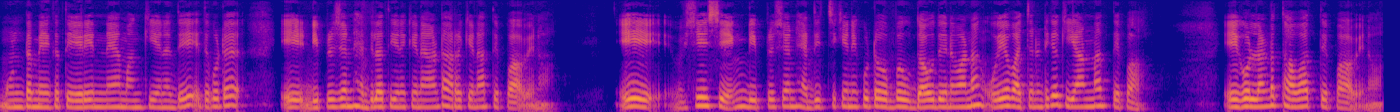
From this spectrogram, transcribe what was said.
මුන්ට මේක තේරෙන්නේ මං කියන දේ. එතකොට ඒ ડિප්‍රෙෂන් හැදිලා තියෙන කෙනාට අර කෙනත් එපා වෙනවා. ඒ විශේෂයෙන් ડિප්‍රෙෂන් හැදිච්ච කෙනෙකුට ඔබ උදව් දෙනවා නම් ඔය වචන ටික කියන්නත් එපා. ඒගොල්ලන්ට තවත් එපා වෙනවා.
